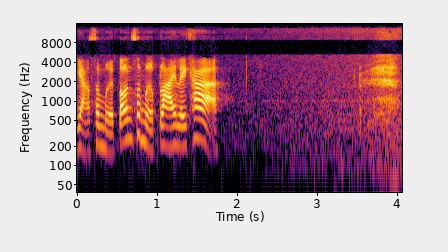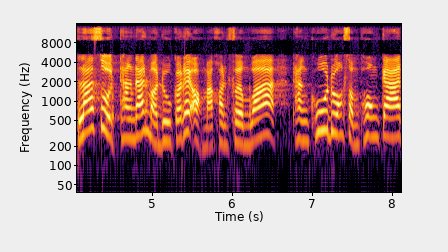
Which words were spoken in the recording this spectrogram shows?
อย่างเสมอต้นเสมอปลายเลยค่ะล่าสุดทางด้านหมอดูก็ได้ออกมาคอนเฟิร์มว่า ทั้งคู่ดวงสมพงกัน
